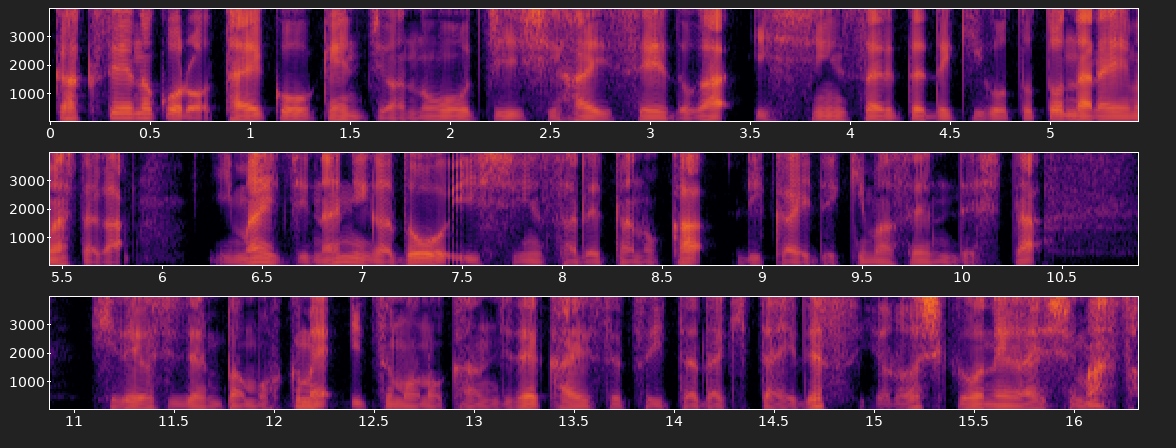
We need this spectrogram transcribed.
学生の頃太閤検地は農地支配制度が一新された出来事と習いましたがいまいち何がどう一新されたのか理解できませんでした。秀吉全般も含めいつもの感じで解説いただきたいです。よろしくお願いしますと。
